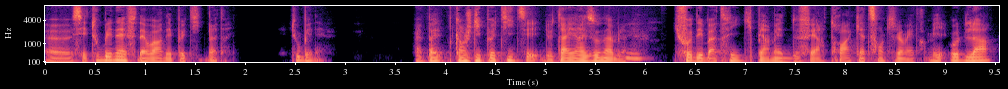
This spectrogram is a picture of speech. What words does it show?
euh, c'est tout bénef d'avoir des petites batteries. Tout bénef. Quand je dis petites, c'est de taille raisonnable. Mm. Il faut des batteries qui permettent de faire 300-400 km. Mais au-delà,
